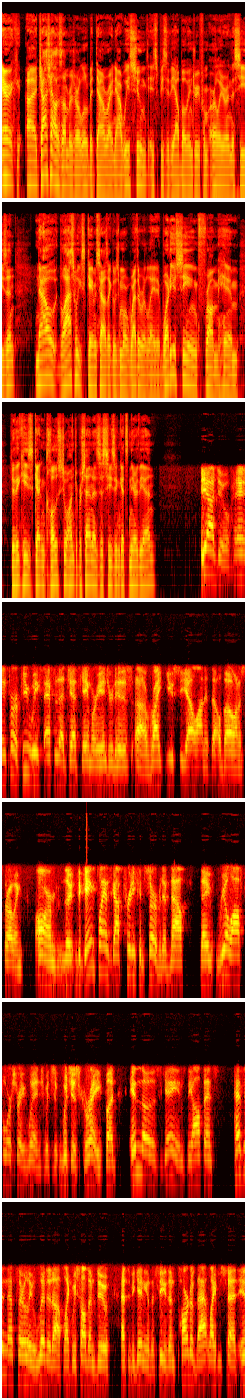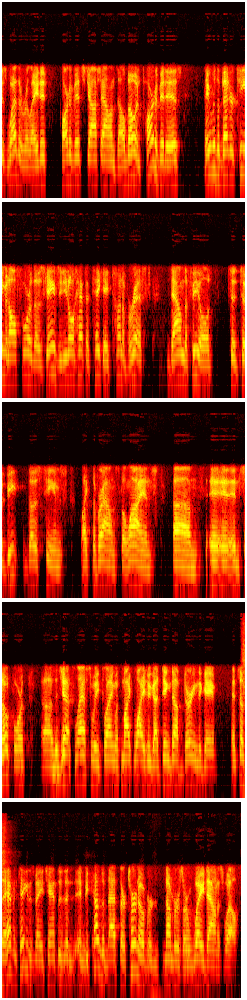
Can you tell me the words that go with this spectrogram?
Eric, uh, Josh Allen's numbers are a little bit down right now. We assumed it's because of the elbow injury from earlier in the season. Now, last week's game, sounds like it was more weather related. What are you seeing from him? Do you think he's getting close to 100% as the season gets near the end? Yeah, I do. And for a few weeks after that Jets game where he injured his uh, right UCL on his elbow on his throwing arm, the the game plans got pretty conservative. Now they reel off four straight wins, which which is great, but in those games, the offense hasn't necessarily lit it up like we saw them do at the beginning of the season. Part of that, like you said, is weather related. Part of it's Josh Allen's elbow, and part of it is they were the better team in all four of those games, and you don't have to take a ton of risks down the field to to beat those teams like the Browns, the Lions, um, and, and so forth. Uh, the Jets last week playing with Mike White, who got dinged up during the game, and so they haven't taken as many chances, and, and because of that, their turnover numbers are way down as well.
